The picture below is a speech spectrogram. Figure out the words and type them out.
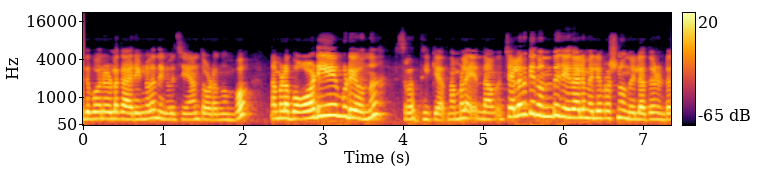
ഇതുപോലെയുള്ള കാര്യങ്ങൾ നിങ്ങൾ ചെയ്യാൻ തുടങ്ങുമ്പോൾ നമ്മുടെ ബോഡിയെയും കൂടെ ഒന്ന് ശ്രദ്ധിക്കുക. നമ്മളെ ചിലർക്ക് ഇതെന്ത് ചെയ്താലും വലിയ പ്രശ്നമൊന്നും ഇല്ലാത്തവരുണ്ട്.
